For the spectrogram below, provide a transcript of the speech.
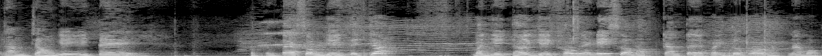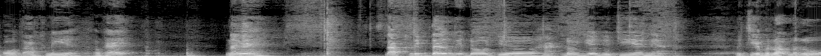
យថាមិនចង់និយាយអីទេប៉ុន្តែសូមនិយាយតិចចាស់បើនិយាយទៅនិយាយខុសថ្ងៃនេះសូមមកកាន់តែអភ័យទោសផងណាបងប្អូនទាំងអស់គ្នាអូខេហ្នឹងហើយស្ដាប់ឃ្លីបទៅវាដូចហាក់ដូចយើងគឺជាអ្នក ជាបរិវត្តមួយរូប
